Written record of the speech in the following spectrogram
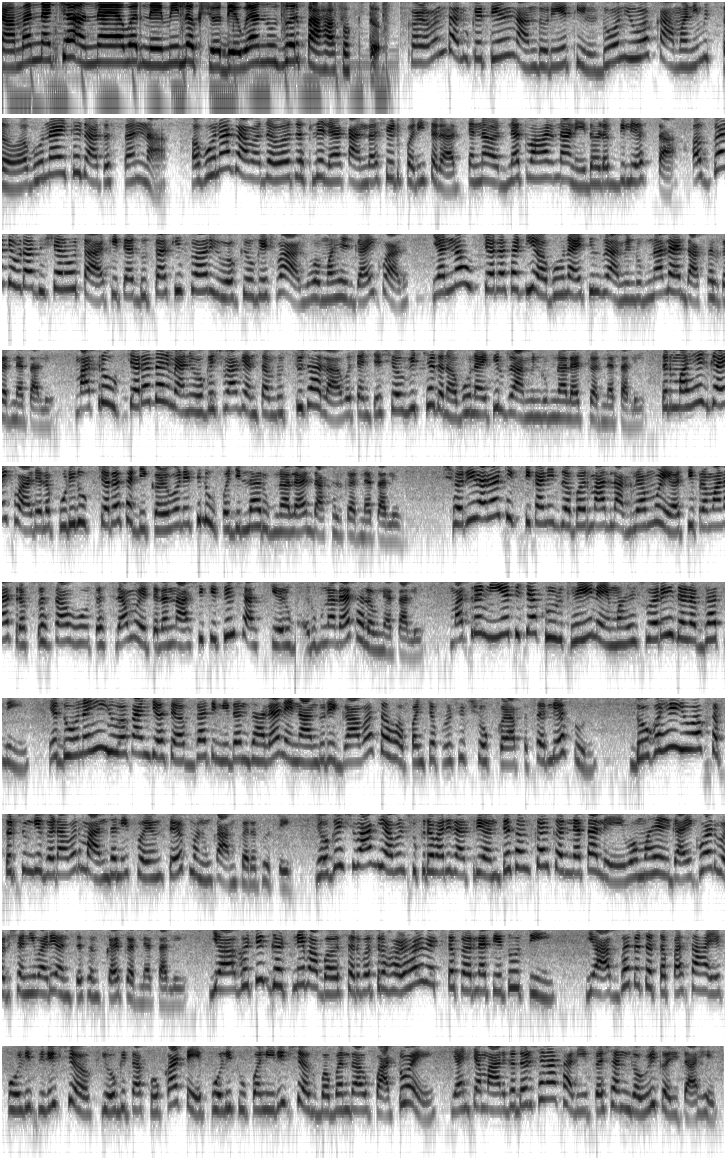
सामान्याच्या अन्यायावर नेहमी लक्ष देवळा न्यूजवर पहा फक्त. कळवण तालुक्यातील नांदुरी येथील दोन युवक कामानिमित्त अभोना येथे जात असताना अभोना गावाजवळच असलेल्या कांदाशेड परिसरात त्यांना अज्ञात वाहनाने धडक दिली असता अपघात एवढा भीषण होता की त्या दुचाकीस्वार युवक योगेश वाघ व महेश गायकवाड यांना उपचारासाठी अभोना येथील ग्रामीण रुग्णालयात दाखल करण्यात आले. मात्र उपचारादरम्यान योगेश वाघ यांचा मृत्यू झाला व त्यांचे शवविच्छेदन अभोना येथील ग्रामीण रुग्णालयात करण्यात आले. तर महेश गायकवाड याला पुढील उपचारासाठी कळवण येथील उपजिल्हा रुग्णालयात दाखल करण्यात आले. शरीराला ठिकठिकाणी जबर मार लागल्यामुळे अतिप्रमाणात रक्तस्राव होत असल्यामुळे त्याला नाशिक येथील शासकीय रुग्णालयात हलवण्यात आले. मात्र नियतीच्या क्रूर खेळीने महेश्वरही धडप घातली. या दोनही युवकांचे असे अपघाती निधन झाल्याने नांदुरी गावासह पंचक्रोशीत शोककळा पसरली असून दोघंही युवक सप्तशृंगी गडावर मानधनी स्वयंसेवक म्हणून काम करत होते. योगेश वाघ यावर शुक्रवारी रात्री अंत्यसंस्कार करण्यात आले व महेश गायकवाडवर शनिवारी अंत्यसंस्कार करण्यात आले. या अघटित घटनेबाबत सर्वत्र हळहळ व्यक्त करण्यात येत होती. या अपघाताचा तपास सहाय्यक पोलीस निरीक्षक योगिता कोकाटे पोलीस उपनिरीक्षक बबनराव पाटोळे यांच्या मार्गदर्शनाखाली प्रशांत गवळी करीत आहेत.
